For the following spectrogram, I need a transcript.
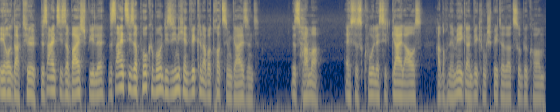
Aerodactyl. Das ist eins dieser Beispiele. Das ist eins dieser Pokémon, die sich nicht entwickeln, aber trotzdem geil sind. Ist. Hammer. Es ist cool, es sieht geil aus. Hat noch eine Mega-Entwicklung später dazu bekommen.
